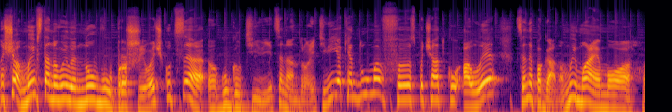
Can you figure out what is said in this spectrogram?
Ну що, ми встановили нову прошивочку. Це е, Google TV, це на Android TV, як я думав е, спочатку, але це непогано. Ми маємо е,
